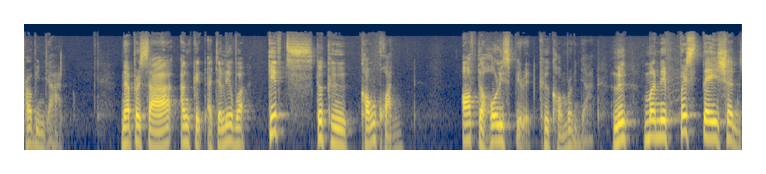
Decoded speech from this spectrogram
พระวิญญาณ ในภาษาอังกฤษอาจจะเรียกว่า gifts ก็คือของขวัญ of the Holy Spirit คือของพระวิญญาณ หรือ manifestations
